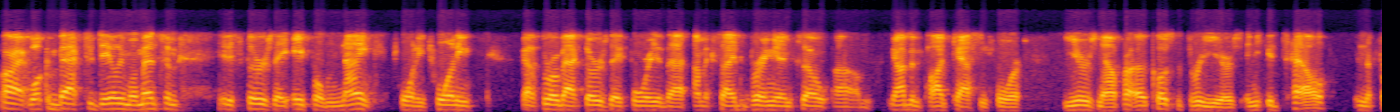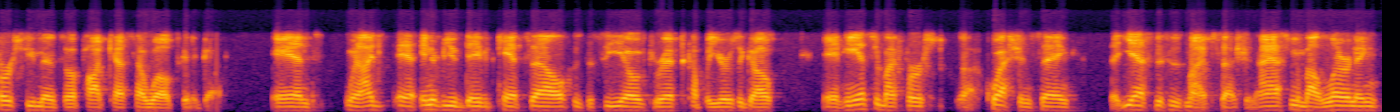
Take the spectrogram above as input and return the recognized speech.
All right, welcome back to Daily Momentum. It is Thursday, April 9th, 2020. Got a throwback Thursday for you that I'm excited to bring in. So, um, I've been podcasting for years now, probably uh, close to three years, and you could tell in the first few minutes of a podcast how well it's going to go. And when I uh, interviewed David Cancel, who's the CEO of Drift, a couple of years ago, and he answered my first uh, question saying that yes, this is my obsession. I asked him about learning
